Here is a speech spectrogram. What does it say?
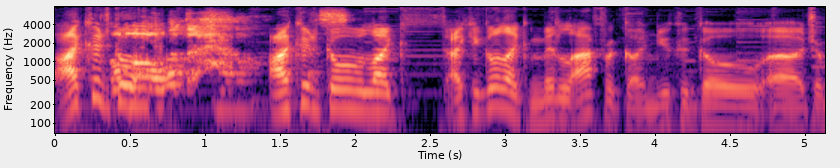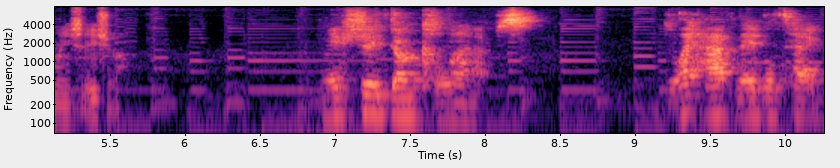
I could go. Oh, what the hell? I could go like I could go like Middle Africa, and you could go uh, German East Asia. Make sure you don't collapse. Do I have naval tech?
